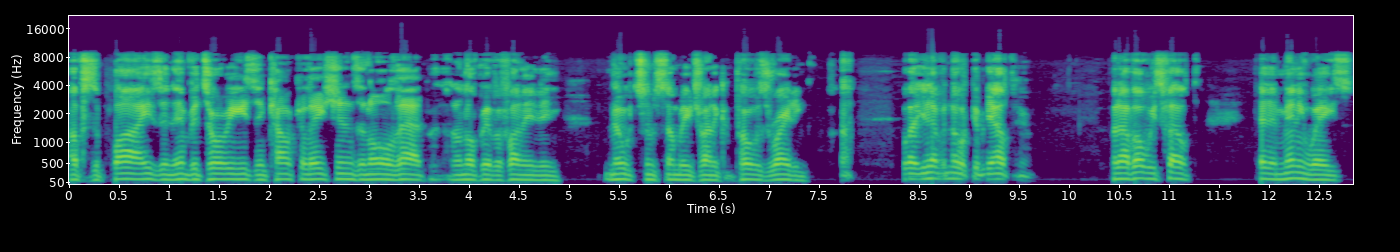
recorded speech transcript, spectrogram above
of supplies and inventories and calculations and all that, but I don't know if we ever found any notes from somebody trying to compose writing. but you never know what could be out there. But I've always felt that in many ways,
